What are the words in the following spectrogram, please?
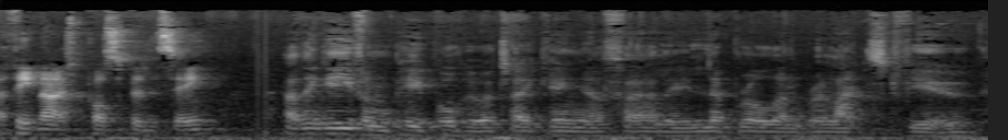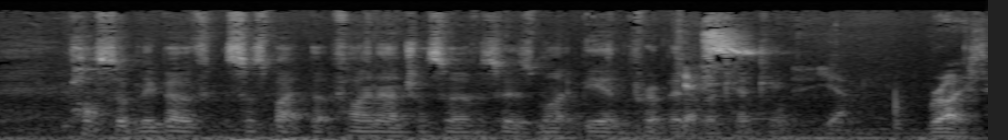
I think that's a possibility. I think even people who are taking a fairly liberal and relaxed view possibly both suspect that financial services might be in for a bit Yes. of a kicking. Yeah. Right.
